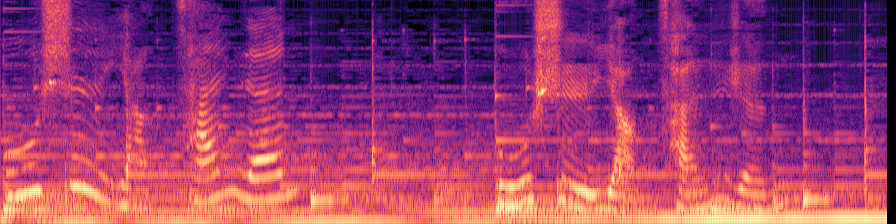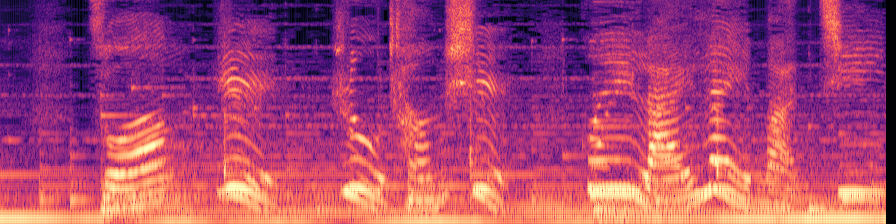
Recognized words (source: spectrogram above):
不是养蚕人，不是养蚕人。昨日入城市，归来泪满襟。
